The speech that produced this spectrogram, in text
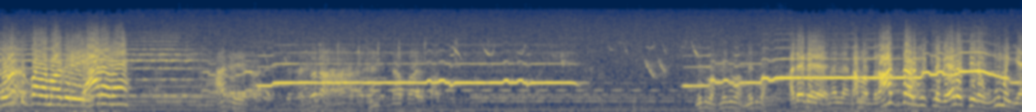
சொல்லிட்டு பய மாதிரி யாரவன் மெதுவா மெதுவா மெதுவா. அடடே நம்ம ராஜ்தார் வீட்டுல வேலை செய்யற ஊமைய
